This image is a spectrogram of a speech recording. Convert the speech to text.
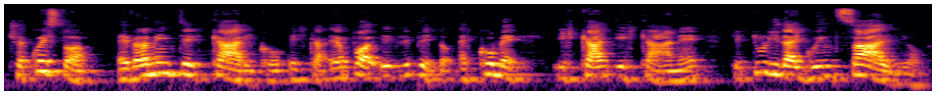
Cioè questo è veramente il carico, il ca- è un po', ripeto, è come il, can- il cane che tu gli dai il guinzaglio,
